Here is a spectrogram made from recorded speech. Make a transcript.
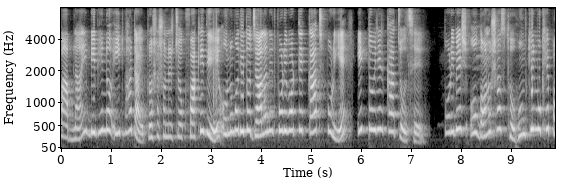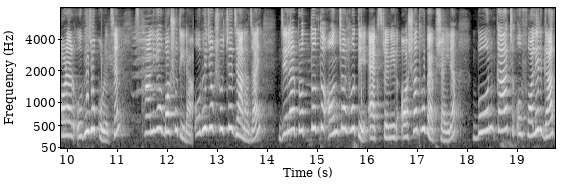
পাবনায় বিভিন্ন ইটভাটায় প্রশাসনের চোখ ফাঁকি দিয়ে অনুমোদিত জ্বালানির পরিবর্তে কাজ পুড়িয়ে ইট তৈরির কাজ চলছে। পরিবেশ ও গণস্বাস্থ্য হুমকির মুখে পড়ার অভিযোগ করেছেন স্থানীয় বসতিরা। অভিযোগ সূত্রে জানা যায়, জেলার প্রত্যন্ত অঞ্চল হতে এক শ্রেণির অসাধু ব্যবসায়ীরা বন, কাঠ ও ফলের গাছ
